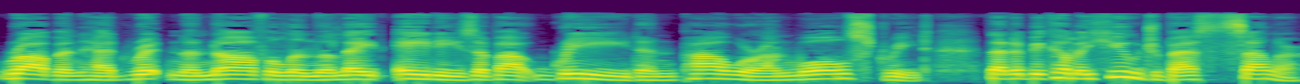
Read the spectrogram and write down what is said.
Robin had written a novel in the late 80s about greed and power on Wall Street that had become a huge bestseller.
